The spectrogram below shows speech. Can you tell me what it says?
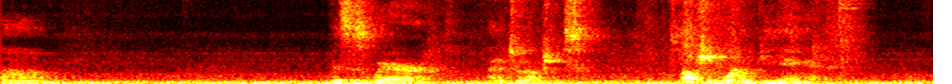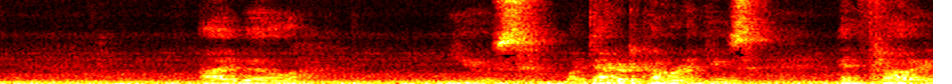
um, this is where I have two options. So option one being I will use my dagger to cover and use entrare.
